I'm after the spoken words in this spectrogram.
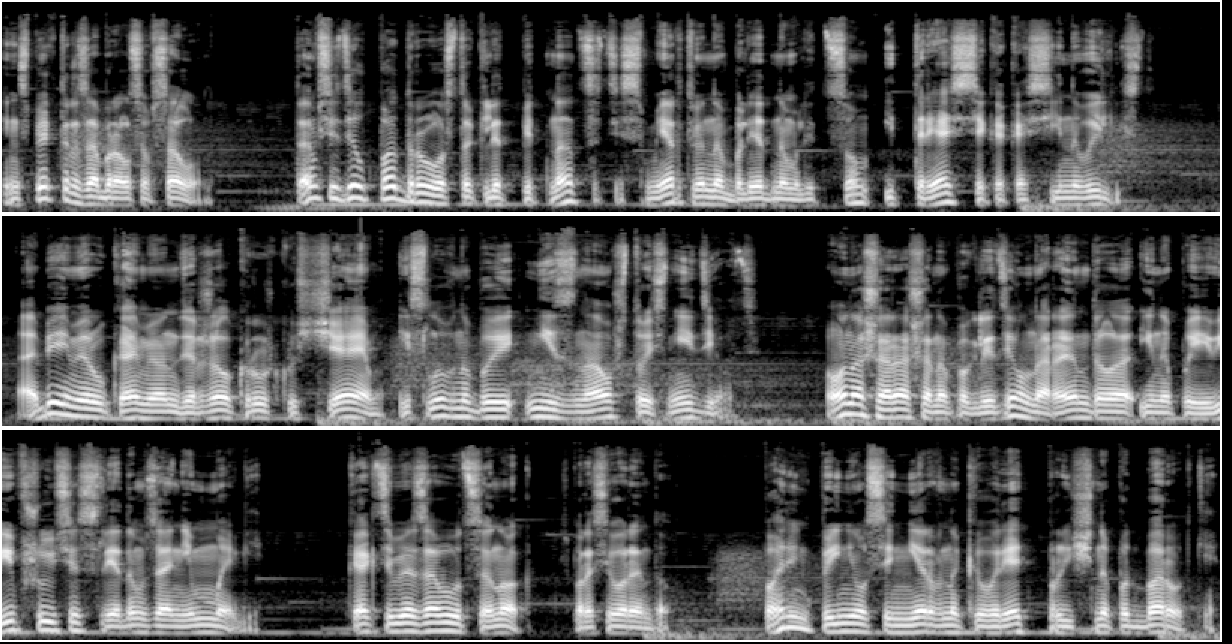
Инспектор забрался в салон. Там сидел подросток лет 15 с мертвенно-бледным лицом и трясся, как осиновый лист. Обеими руками он держал кружку с чаем и словно бы не знал, что с ней делать. Он ошарашенно поглядел на Рэндалла и на появившуюся следом за ним Мэгги. «Как тебя зовут, сынок?» – спросил Рэндалл. Парень принялся нервно ковырять прыщ на подбородке.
